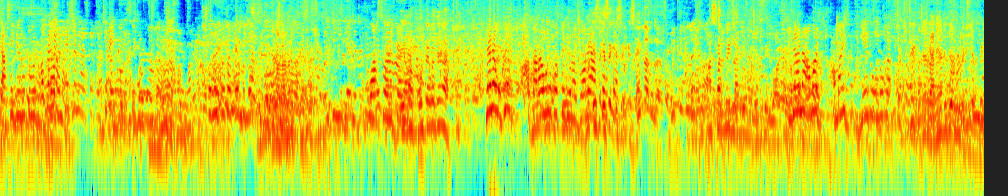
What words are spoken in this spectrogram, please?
চাষের জন্য তোমার ভাবতে হবে না। সময় কোন দিকে। ফোনটা না। না না ওকে তাড়াহুড়ো করতে দিও না জলে আস্তে আস্তে এসে এসে পাঁচ সাত মিনিট লাগবে না না আমার আমায় গিয়ে তো অন্য কাজ করছে রানিহাটিতে আপনি বেরিয়ে যাবেন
